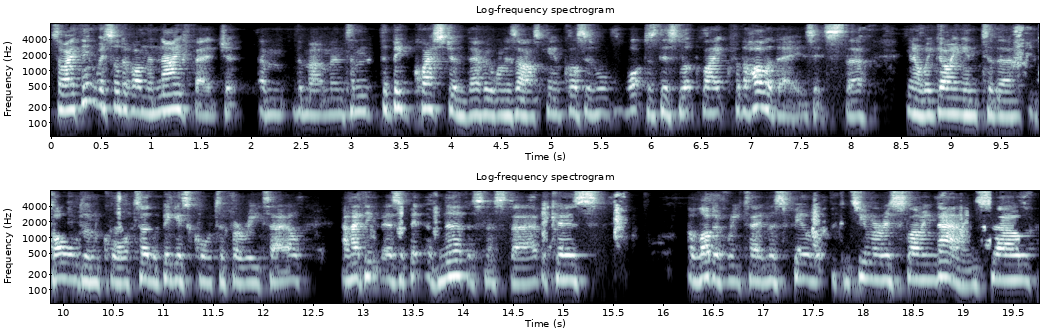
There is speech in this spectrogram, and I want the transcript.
So I think we're sort of on the knife edge at um, the moment. And the big question that everyone is asking, of course, is well, what does this look like for the holidays? It's the, you know, we're going into the golden quarter, the biggest quarter for retail. And I think there's a bit of nervousness there because a lot of retailers feel that the consumer is slowing down. So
